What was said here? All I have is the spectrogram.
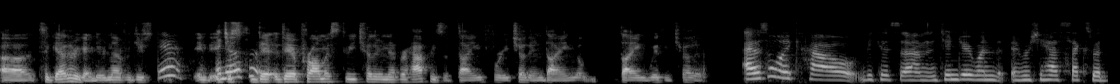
uh together again they're never just Yeah. and it just also- their, their promise to each other never happens of dying for each other and dying dying with each other I also like how because um Ginger when when she has sex with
